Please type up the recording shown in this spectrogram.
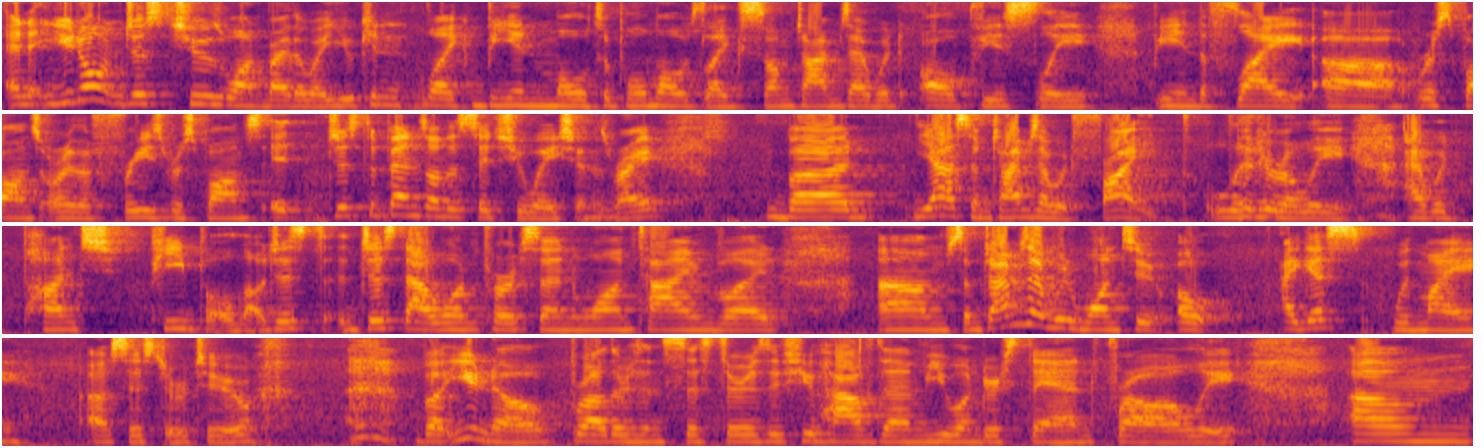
And you don't just choose one, by the way. You can like be in multiple modes. Like sometimes I would obviously be in the flight uh, response or the freeze response. It just depends on the situations, right? but yeah sometimes i would fight literally i would punch people no just just that one person one time but um, sometimes i would want to oh I guess with my uh, sister too. but you know, brothers and sisters, if you have them, you understand probably. Um,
